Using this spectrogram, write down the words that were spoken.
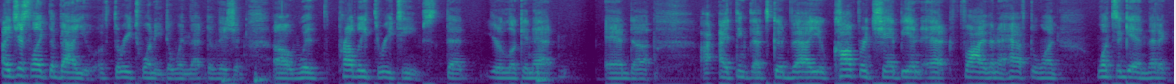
I just like the value of 320 to win that division uh, with probably three teams that you're looking at. And uh, I, I think that's good value. Conference champion at five and a half to one. Once again, that it,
